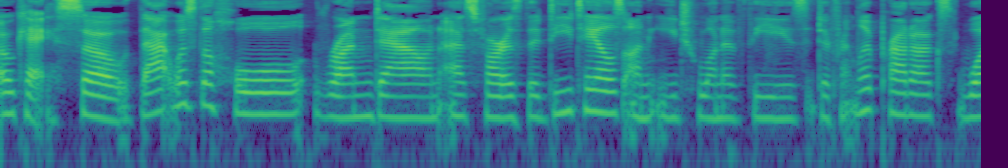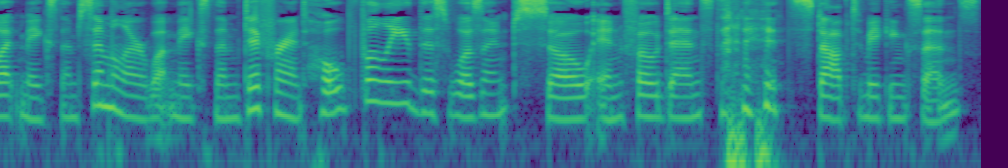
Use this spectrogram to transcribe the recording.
Okay, so that was the whole rundown as far as the details on each one of these different lip products, what makes them similar, what makes them different. Hopefully, this wasn't so info dense that it stopped making sense.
